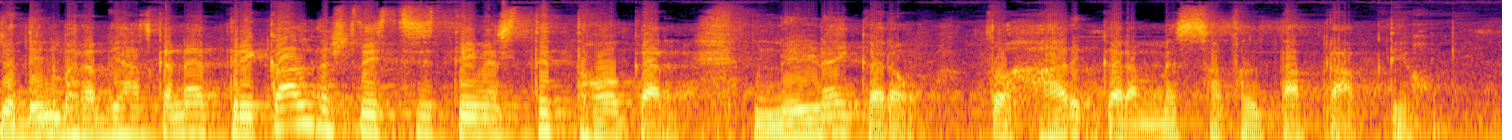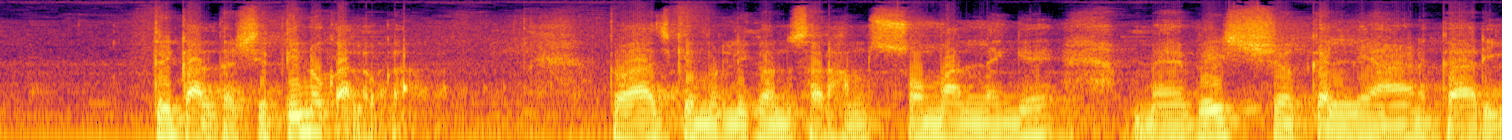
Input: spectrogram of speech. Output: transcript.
जो दिन भर अभ्यास करना है, त्रिकाल दृष्टि स्थिति में स्थित होकर निर्णय करो तो हर कर्म में सफलता प्राप्ति होगी। त्रिकालदर्शी तीनों कालों का तो आज के मुरली के अनुसार हम सो मान लेंगे। मैं विश्व कल्याणकारी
